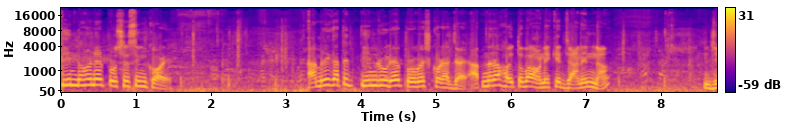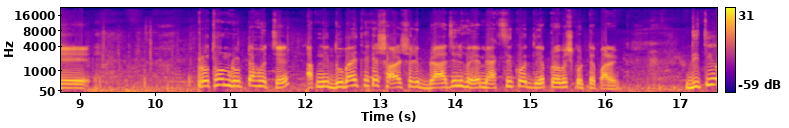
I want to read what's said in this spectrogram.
তিন ধরনের প্রসেসিং করে। আমেরিকাতে তিন রুটে প্রবেশ করা যায়। আপনারা হয়তোবা অনেকে জানেন না যে প্রথম রুটটা হচ্ছে আপনি দুবাই থেকে সরাসরি ব্রাজিল হয়ে মেক্সিকো দিয়ে প্রবেশ করতে পারেন। দ্বিতীয়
